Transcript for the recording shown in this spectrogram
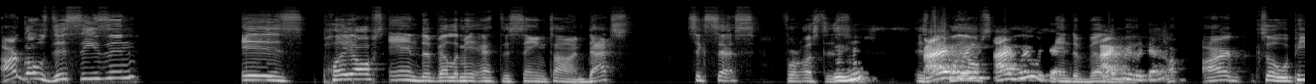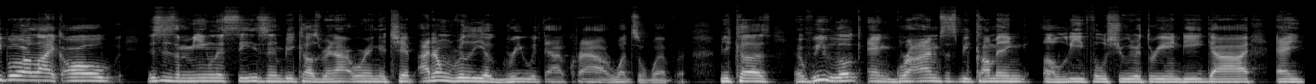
our goals this season is playoffs and development at the same time. That's success for us this Mhm. season. I agree. I agree with that. and development. I agree with that. Our, our- so when people are like, "Oh, this is a meaningless season because we're not wearing a chip," I don't really agree with that crowd whatsoever. Because if we look and Grimes is becoming a lethal shooter, three and D guy, and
